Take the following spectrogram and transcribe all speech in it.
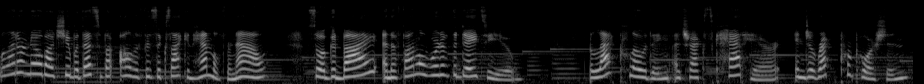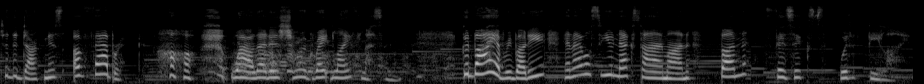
I don't know about you, but that's about all the physics I can handle for now. So a goodbye and a final word of the day to you. Black clothing attracts cat hair in direct proportion to the darkness of fabric. wow, that is sure a great life lesson. Goodbye, everybody, and I will see you next time on Phun Physics with Pheline.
